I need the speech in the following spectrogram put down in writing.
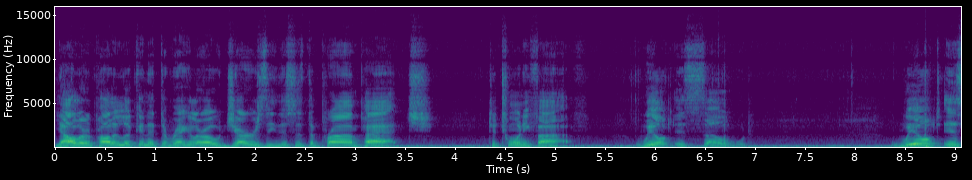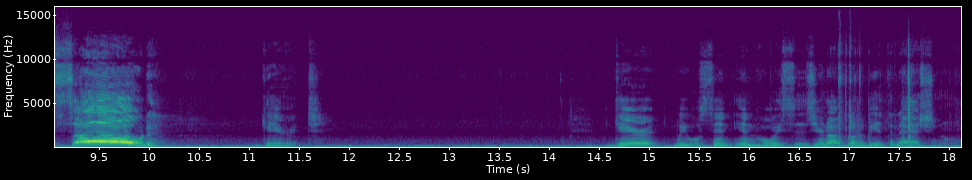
Y'all are probably looking at the regular old jersey. This is the prime patch to 25. Wilt is sold. Wilt is sold. Garrett. Garrett, we will send invoices. You're not going to be at the National.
